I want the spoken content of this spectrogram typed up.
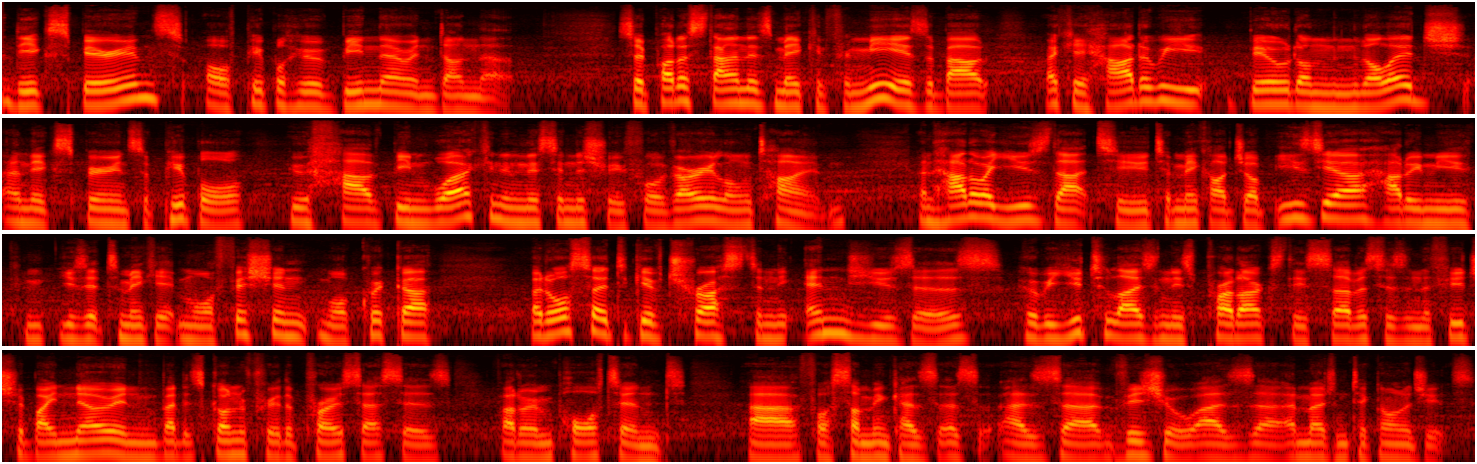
the experience of people who have been there and done that. So part of standards making for me is about okay, how do we build on the knowledge and the experience of people who have been working in this industry for a very long time, and how do I use that to to make our job easier? How do we use it to make it more efficient, more quicker? But also to give trust in the end users who are utilizing these products, these services in the future by knowing that it's gone through the processes that are important uh, for something as, as, as uh, visual as uh, emerging technologies.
